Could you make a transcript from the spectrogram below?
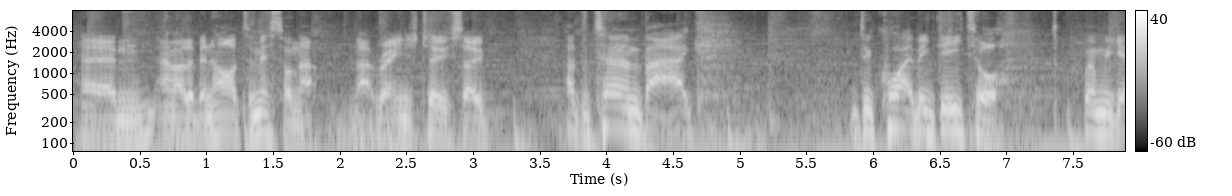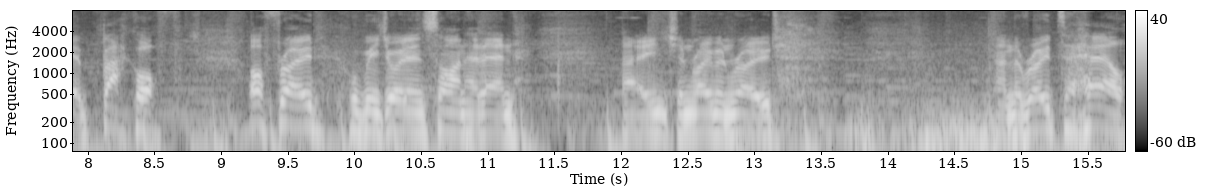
Um, and I'd have been hard to miss on that, that range too. So had to turn back, do quite a big detour. When we get back off off-road, we'll be joining Sarn Helen that ancient Roman road and the road to hell.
